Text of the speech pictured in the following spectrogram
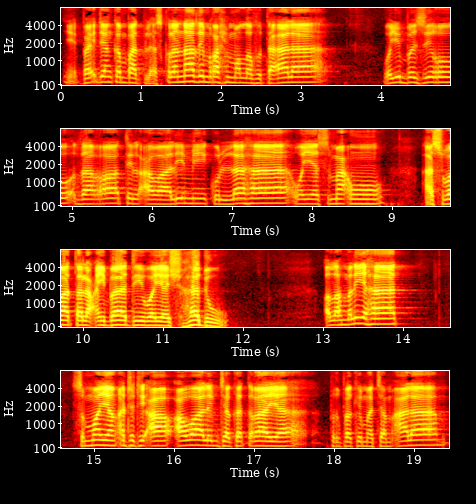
Ya, baik yang ke-14. Kalau Nadim rahimallahu taala wa yubziru dzaratil awalimi kullaha wa yasma'u aswatal ibadi wa yashhadu. Allah melihat semua yang ada di awalim jagat raya berbagai macam alam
